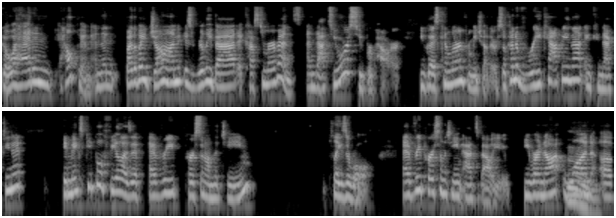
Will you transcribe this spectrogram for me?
Go ahead and help him. And then, by the way, John is really bad at customer events, and that's your superpower. You guys can learn from each other. So, kind of recapping that and connecting it it makes people feel as if every person on the team plays a role. Every person on the team adds value. You are not mm. one of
